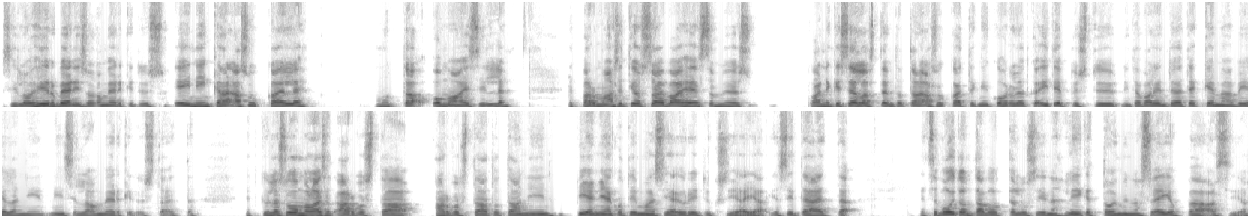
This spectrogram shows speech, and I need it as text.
sillä on hirveän iso merkitys. Ei niinkään asukkaille, mutta omaisille. Et varmaan sitten jossain vaiheessa myös ainakin sellaisten tota, asukkaidenkin kohdalla, jotka itse pystyy niitä valintoja tekemään vielä, niin, niin sillä on merkitystä. Että, et kyllä suomalaiset arvostaa, arvostaa tota, niin, pieniä kotimaisia yrityksiä ja, ja sitä, että, että se voiton tavoittelu siinä liiketoiminnassa ei ole pääasia,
